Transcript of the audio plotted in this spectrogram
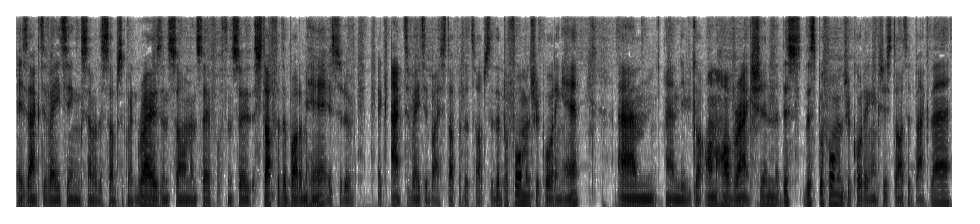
is activating some of the subsequent rows and so on and so forth. And so stuff at the bottom here is sort of activated by stuff at the top. So the performance recording here, um, and you've got on hover action. This this performance recording actually started back there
